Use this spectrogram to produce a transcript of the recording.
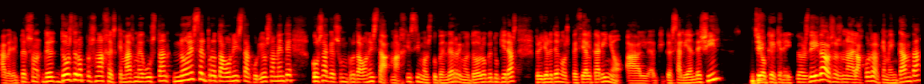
a ver, el dos de los personajes que más me gustan no es el protagonista, curiosamente, cosa que es un protagonista majísimo, estupendérrimo y todo lo que tú quieras, pero yo le tengo especial cariño al que salía en The Shield. Yo que queréis que os diga, o sea, es una de las cosas que me encanta.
